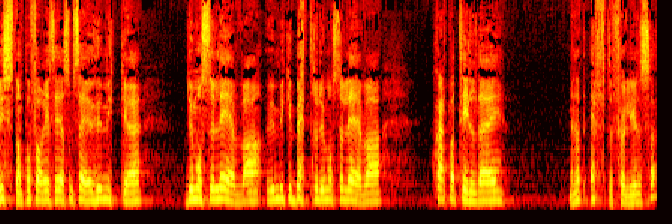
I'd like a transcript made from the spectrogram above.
Lyssna på fariseer som sier hvor mye du måtte leve, hvor mye bedre du måtte leve. Skjerpe til deg, men at efterfølgelse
